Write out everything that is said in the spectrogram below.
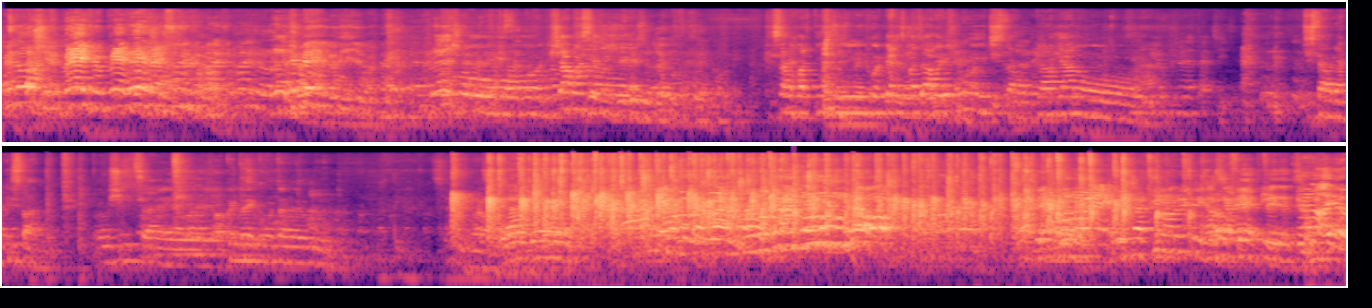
Veloce, pregio, pregio, Pregio, diciamo che siamo, che siamo partiti col piede sbagliato che lui ci stiamo piano piano ci stiamo riacquistando. L'amicizia è quello che conta nel gruppo. No, no, io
